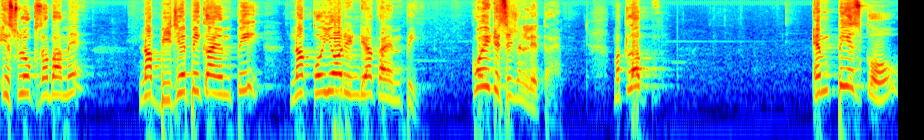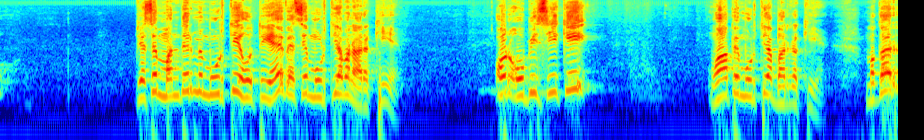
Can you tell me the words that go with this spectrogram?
इस लोकसभा में ना बीजेपी का एमपी ना कोई और इंडिया का एमपी कोई डिसीज़न लेता है। मतलब एमपीज को, जैसे मंदिर में मूर्ति होती है, वैसे मूर्तियाँ बना रखी हैं। और ओबीसी की वहाँ पे मूर्तियाँ भर रखी हैं। मगर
